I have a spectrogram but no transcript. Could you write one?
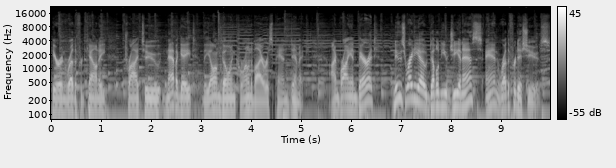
here in Rutherford County try to navigate the ongoing coronavirus pandemic. I'm Brian Barrett, News Radio WGNS and Rutherford Issues.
